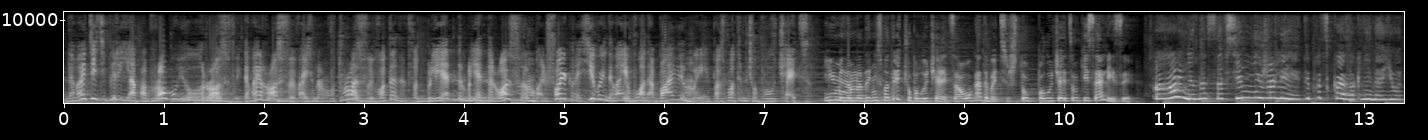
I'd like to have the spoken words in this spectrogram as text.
Давайте теперь я попробую розовый. Давай розовый возьмем. Вот розовый, вот этот вот бледно-бледно-розовый, большой, красивый. Давай его добавим и посмотрим, что получается. Именно нам надо не смотреть, что получается, а угадывать, что получается у кисы Алисы. А Аня нас совсем не жалеет и подсказок не дает.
